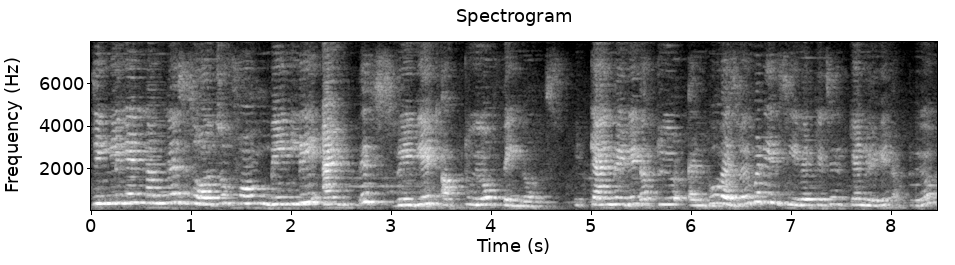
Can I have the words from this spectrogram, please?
Tingling and numbness is also found mainly and it's radiate up to your fingers. It can radiate up to your elbow as well but in severe cases it can radiate up to your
